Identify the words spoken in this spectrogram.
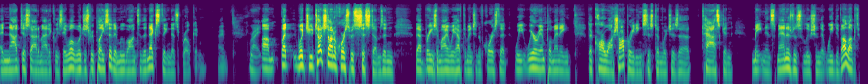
and not just automatically say, well, we'll just replace it and move on to the next thing that's broken. Right. Right. Um, but what you touched on, of course, was systems. And that brings to mind we have to mention, of course, that we we're implementing the car wash operating system, which is a task and maintenance management solution that we developed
